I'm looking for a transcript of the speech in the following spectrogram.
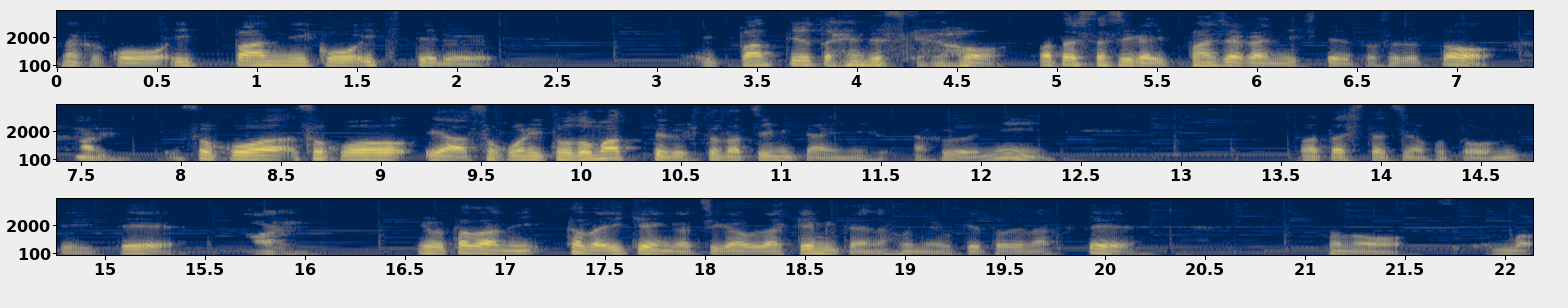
なんかこう、一般にこう生きてる、一般って言うと変ですけど、私たちが一般社会に生きてるとすると、うん。はい。そこは、そこ、いや、そこに留まってる人たちみたいな風に、私たちのことを見ていて、はい。要はただに、ただ意見が違うだけみたいな風には受け取れなくて、その、ま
